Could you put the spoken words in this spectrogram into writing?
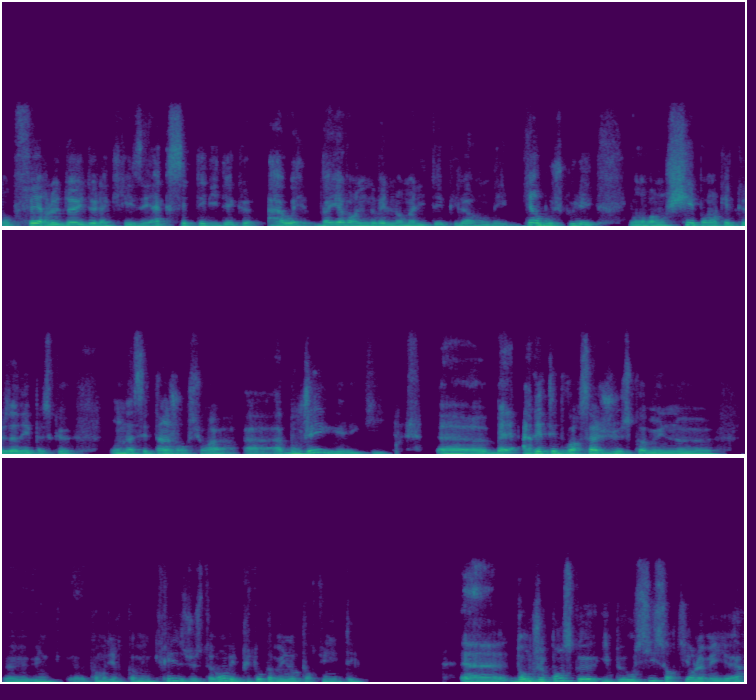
Donc, faire le deuil de la crise et accepter l'idée que, ah ouais, va y avoir une nouvelle normalité, puis là, on est bien bousculé et on va en chier pendant quelques années parce qu'on a cette injonction à, bouger. Et qui, euh, ben, de voir ça juste comme une, euh, euh, comment dire, comme une crise, justement, mais plutôt comme une opportunité. Euh, donc, je pense qu'il peut aussi sortir le meilleur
